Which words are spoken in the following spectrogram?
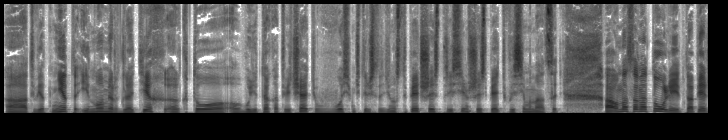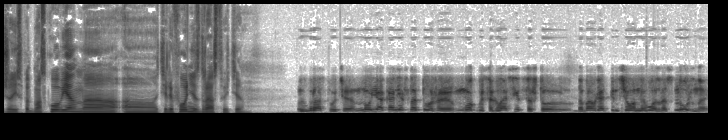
а, ответ нет. И номер для тех, э, кто будет так отвечать, 8 495 637 6518. А у нас Анатолий, опять же, из Подмосковья на а, телефоне. Здравствуйте. Здравствуйте. Ну, я, конечно, тоже мог бы согласиться, что добавлять пенсионный возраст нужно.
